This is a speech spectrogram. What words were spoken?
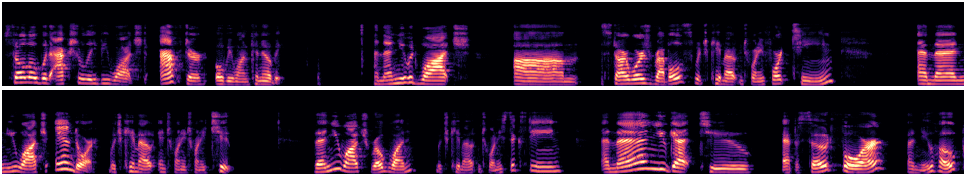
Solo would actually be watched after Obi Wan Kenobi. And then you would watch um, Star Wars Rebels, which came out in 2014. And then you watch Andor, which came out in 2022. Then you watch Rogue One, which came out in 2016. And then you get to episode four, A New Hope,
